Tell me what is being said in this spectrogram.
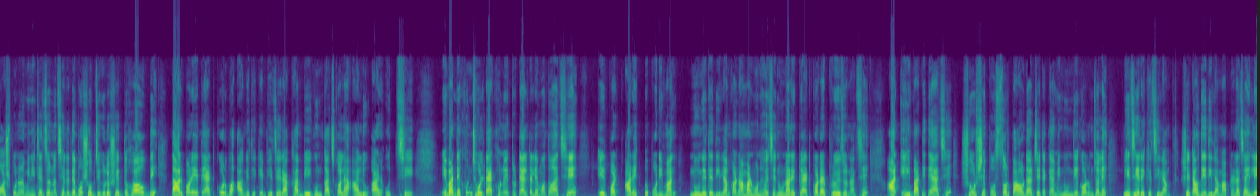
দশ পনেরো মিনিটের জন্য ছেড়ে দেব, সবজিগুলো সেদ্ধ হওয়া অবধি। তারপরে এতে অ্যাড করব আগে থেকে ভেজে রাখা বেগুন, কাঁচকলা, আলু আর উচ্ছে। এবার দেখুন ঝোলটা এখনও একটু ট্যালটালের মতো আছে। এরপর আরেকটু পরিমাণ নুন এতে দিলাম, কারণ আমার মনে হয়েছে নুন আর একটু অ্যাড করার প্রয়োজন আছে। আর এই বাটিতে আছে সর্ষে পোস্তর পাউডার যেটাকে আমি নুন দিয়ে গরম জলে ভিজিয়ে রেখেছিলাম। সেটাও দিয়ে দিলাম। আপনারা চাইলে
